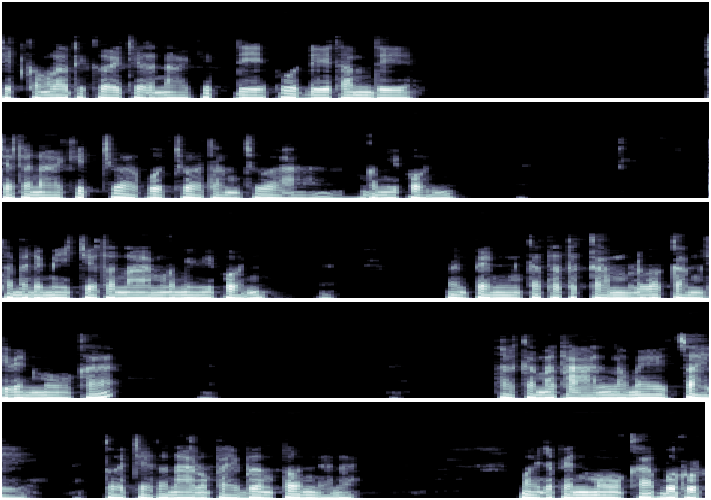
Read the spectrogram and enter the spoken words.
จิตของเราที่เคยเจตนาคิดดี พูดดีทำดี เจตนาคิดชั่วพูดชั่วทำชั่วก็มีผล ถ้าไม่ได้มีเจตนามันก็ไม่มีผล มันเป็นกตตกรรมหรือว่ากรรมที่เป็นโมฆะ ถ้ากรรมฐานเราไม่ใส่ตัวเจตนาลงไปเบื้องต้นเนี่ยนะมันจะเป็นโมฆะบุรุษ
